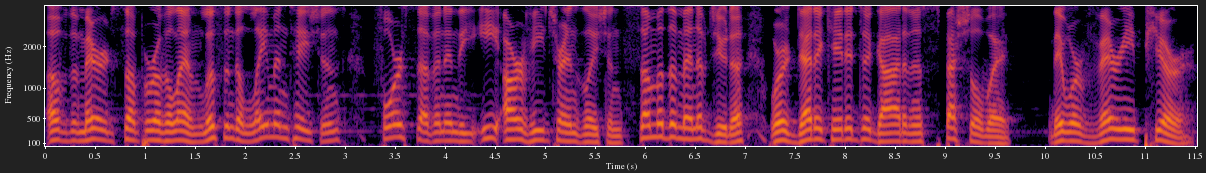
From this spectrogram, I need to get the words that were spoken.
of the marriage supper of the Lamb. Listen to Lamentations 4 7 in the ERV translation. Some of the men of Judah were dedicated to God in a special way. They were very pure.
